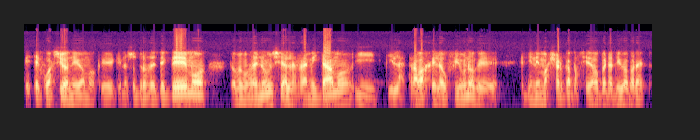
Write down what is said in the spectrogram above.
esta ecuación, digamos, que, nosotros detectemos, tomemos denuncias, las remitamos y, las trabaje la UFI 1 que, tiene mayor capacidad operativa para esto.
